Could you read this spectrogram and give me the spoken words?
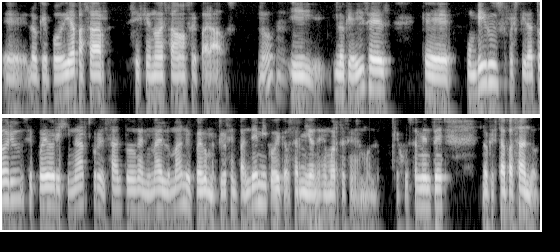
eh, lo que podía pasar si es que no estábamos preparados, ¿no? Mm. Y lo que dice es que un virus respiratorio se puede originar por el salto de un animal humano y puede convertirse en pandémico y causar millones de muertes en el mundo, que justamente lo que está pasando.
